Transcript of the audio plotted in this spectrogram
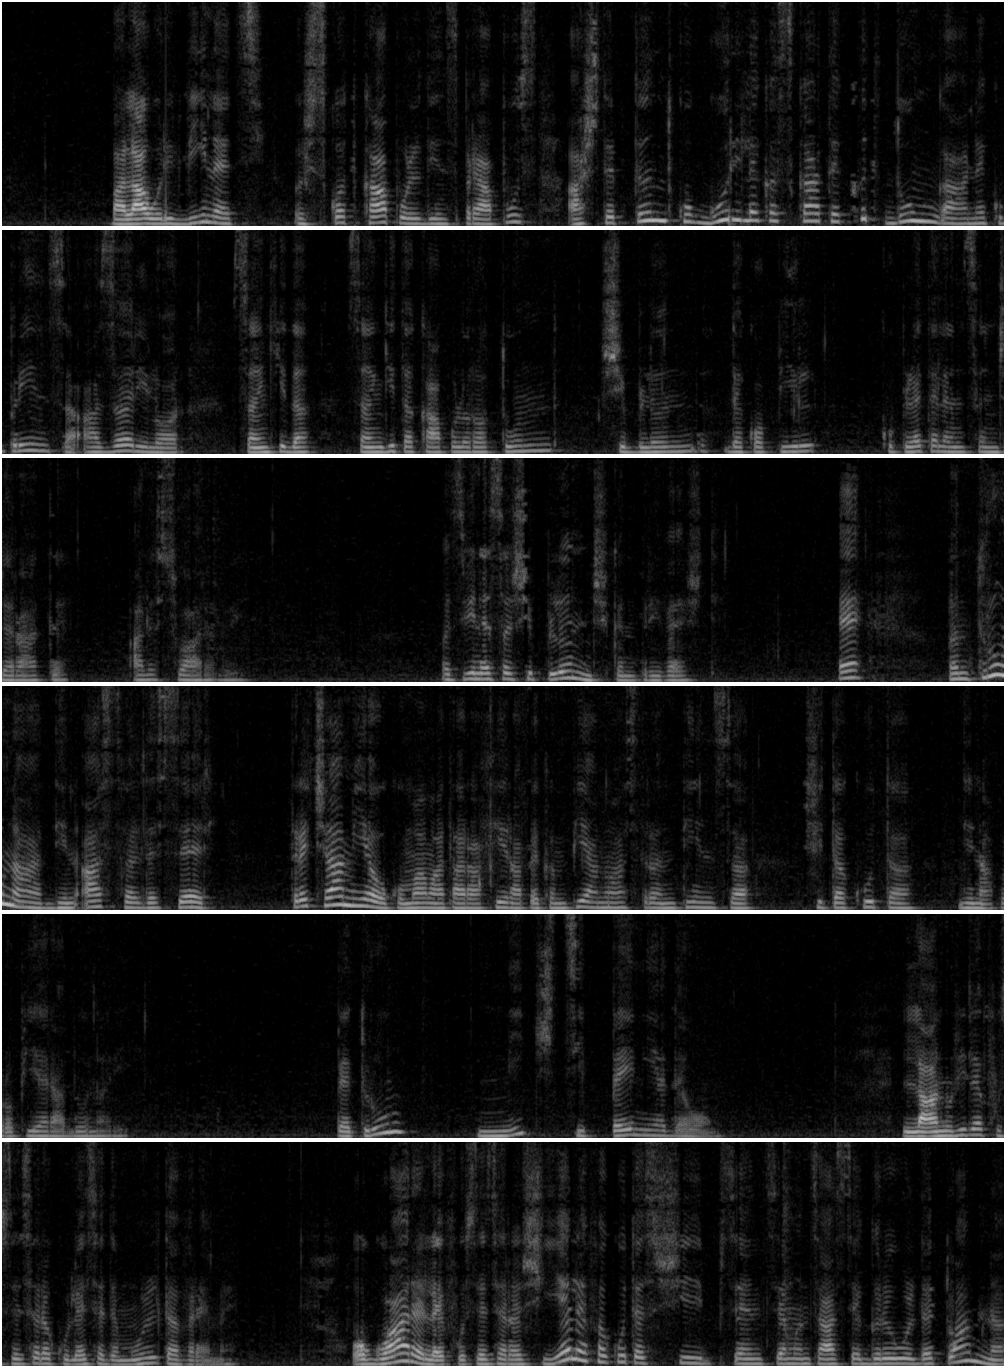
Balaurii vineți își scot capul dinspre apus, așteptând cu gurile căscate cât dunga necuprinsă a zărilor să închidă, să înghită capul rotund și blând de copil cu pletele însângerate ale soarelui. Îți vine să și plângi când privești. E, într-una din astfel de seri, treceam eu cu mama Tarafira pe câmpia noastră întinsă și tăcută din apropierea Dunării. Pe drum, nici țipenie de om. Lanurile fusese răculese de multă vreme. Ogoarele fuseseră și ele făcute și se însemânțase grâul de toamnă,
